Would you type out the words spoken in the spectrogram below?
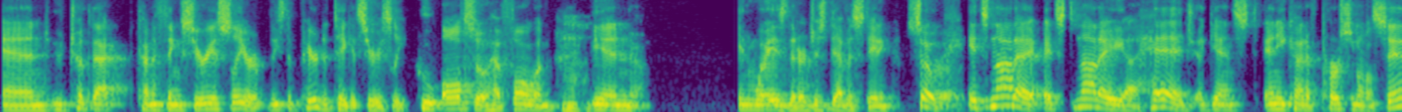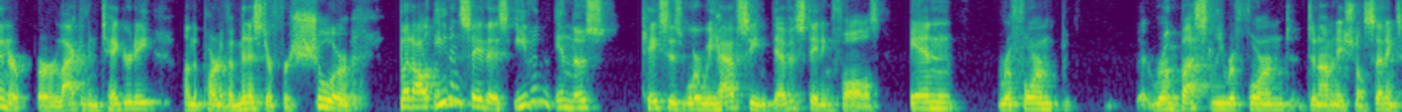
and who took that kind of thing seriously, or at least appeared to take it seriously, who also have fallen mm-hmm. in yeah in ways that are just devastating. So it's not a it's not a, a, hedge against any kind of personal sin or, or lack of integrity on the part of a minister for sure. But I'll even say this: even in those cases where we have seen devastating falls in reformed, robustly reformed denominational settings,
